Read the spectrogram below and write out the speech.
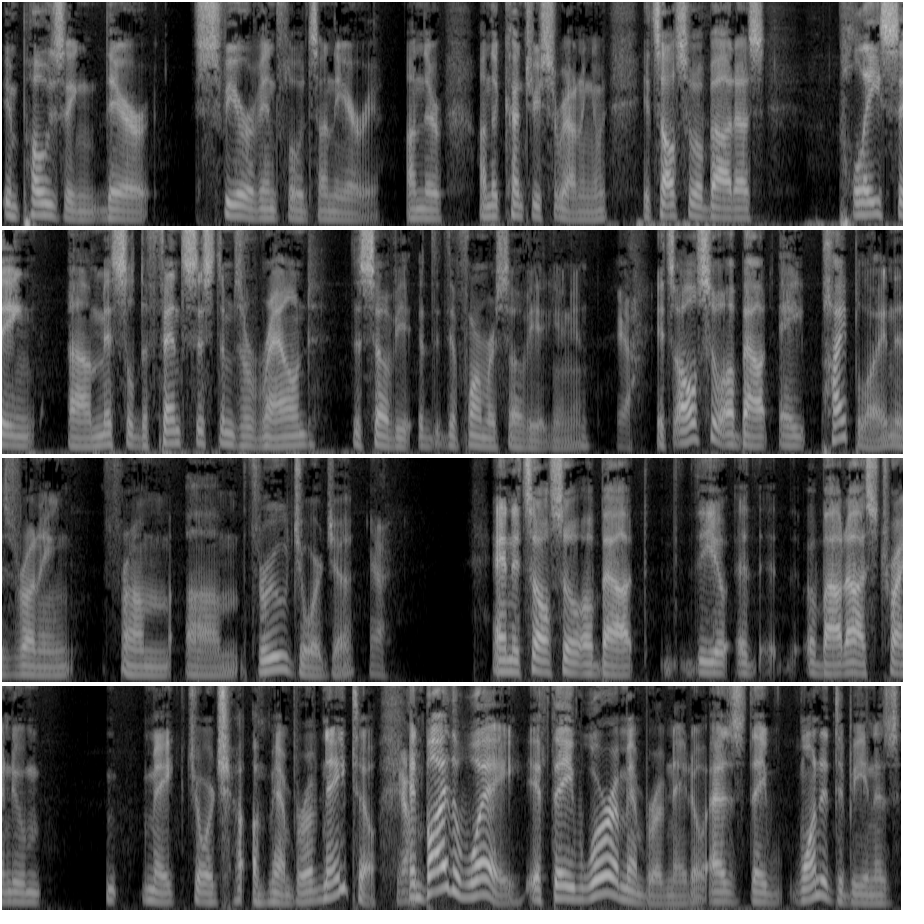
imposing their sphere of influence on the area, on their on the country surrounding them. It's also about us placing uh, missile defense systems around the Soviet, the former Soviet Union. Yeah. It's also about a pipeline that's running from um, through Georgia, Yeah. and it's also about the uh, about us trying to m- make Georgia a member of NATO. Yeah. And by the way, if they were a member of NATO, as they wanted to be, and as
